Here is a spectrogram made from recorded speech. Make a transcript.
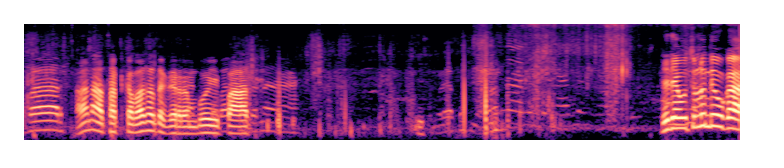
फार. हा ना चटका बसत गरम बुई पाच. दे उचलून देऊ का?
